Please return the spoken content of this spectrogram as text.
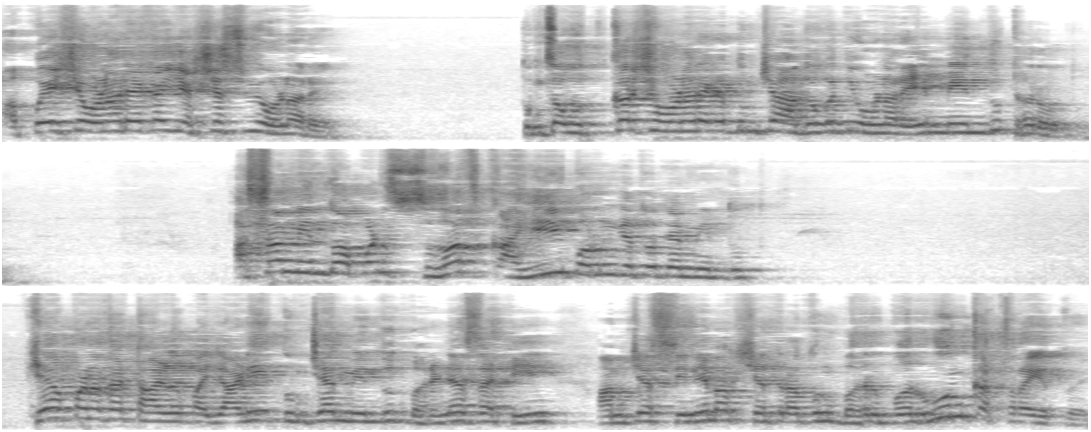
अपयशी होणार आहे का यशस्वी होणार आहे? तुमचा उत्कर्ष होणार आहे का तुमची अधोगती होणार आहे? हे मेंदू ठरवतो. असा मेंदू आपण सहज काहीही करून घेतो त्या मेंदूत. हे आपण आता टाळलं पाहिजे आणि तुमच्या मेंदूत भरण्यासाठी आमच्या सिनेमा क्षेत्रातून भरभरून कचरा येतोय.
